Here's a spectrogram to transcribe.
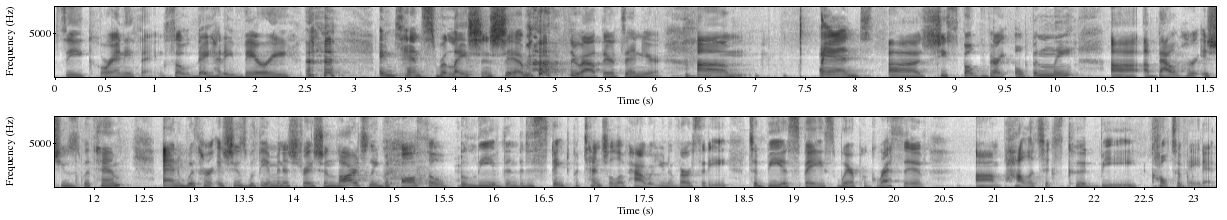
seek, or anything. So they had a very intense relationship throughout their tenure. Um, and uh, she spoke very openly uh, about her issues with him and with her issues with the administration largely, but also believed in the distinct potential of Howard University to be a space where progressive um, politics could be cultivated.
